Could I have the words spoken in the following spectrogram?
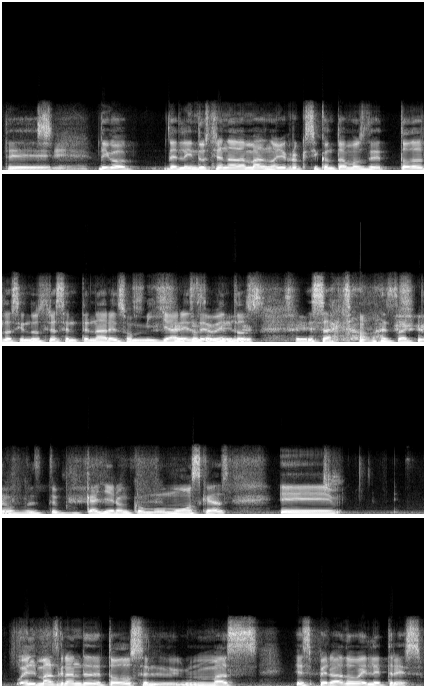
De, Sí. Digo, de la industria nada más, ¿no? Yo creo que si contamos de todas las industrias, centenares o millares Cientos de eventos. sí. Exacto, exacto. Sí. Pues te cayeron como moscas. Eh, el más grande de todos, el más esperado, el E3.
